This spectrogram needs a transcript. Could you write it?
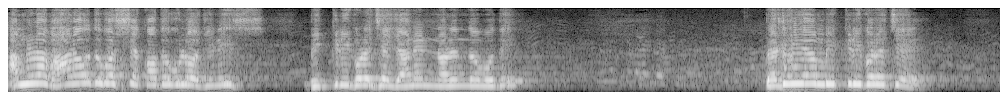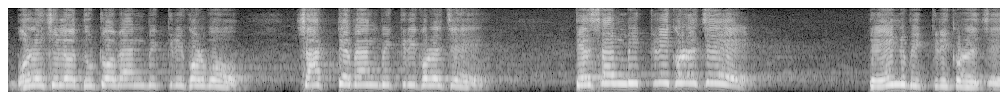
আপনারা ভারতবর্ষে কতগুলো জিনিস বিক্রি করেছে জানেন নরেন্দ্র মোদী? পেট্রোলিয়াম বিক্রি করেছে। বলেছিল দুটো ব্যাংক বিক্রি করব, চারটে ব্যাংক বিক্রি করেছে। স্টেশন বিক্রি করেছে ট্রেন বিক্রি করেছে,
